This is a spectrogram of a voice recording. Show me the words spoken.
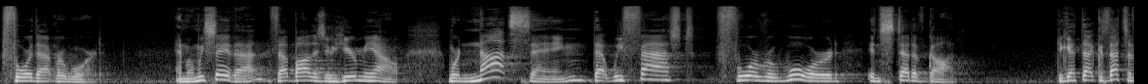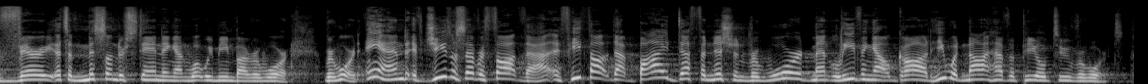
for that reward. And when we say that, if that bothers you, hear me out. We're not saying that we fast for reward instead of God. Do you get that? Because that's a very that's a misunderstanding on what we mean by reward. Reward. And if Jesus ever thought that, if he thought that by definition reward meant leaving out God, he would not have appealed to rewards.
